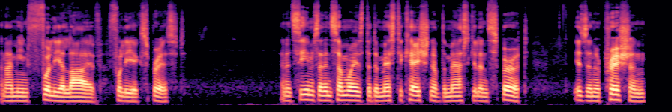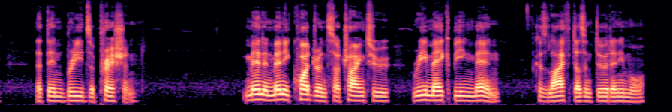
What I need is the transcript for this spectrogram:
and I mean fully alive, fully expressed. And it seems that in some ways the domestication of the masculine spirit is an oppression that then breeds oppression. Men in many quadrants are trying to remake being men because life doesn't do it anymore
